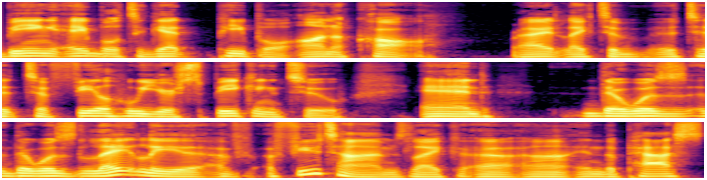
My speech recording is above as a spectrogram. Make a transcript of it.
being able to get people on a call right like to to to feel who you're speaking to and there was there was lately a, a few times like uh, uh, in the past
